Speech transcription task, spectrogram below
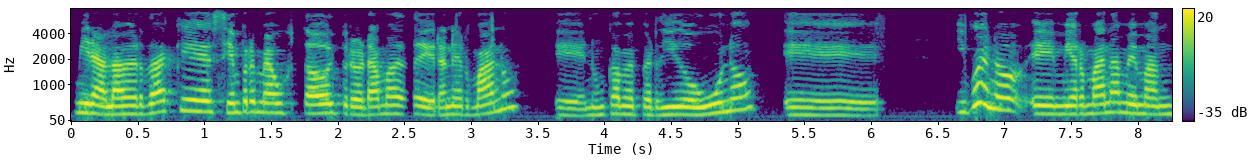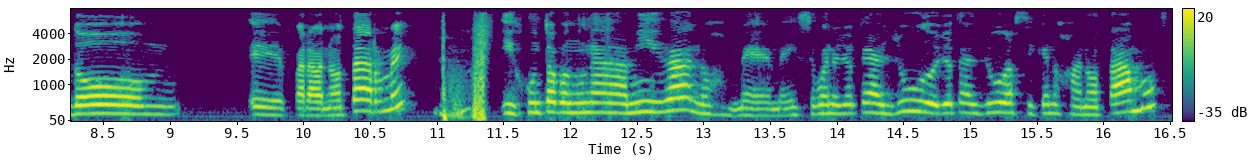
Mira, la verdad que siempre me ha gustado el programa de Gran Hermano, eh, nunca me he perdido uno. Eh, y bueno, mi hermana me mandó para anotarme y junto con una amiga nos, me, me dice, bueno, yo te ayudo, yo te ayudo, así que nos anotamos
